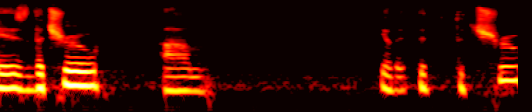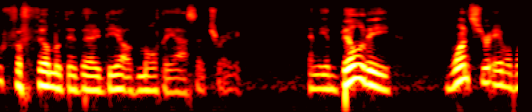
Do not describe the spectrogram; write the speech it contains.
is the true, um, you know, the, the, the true fulfillment of the idea of multi-asset trading, and the ability, once you're able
